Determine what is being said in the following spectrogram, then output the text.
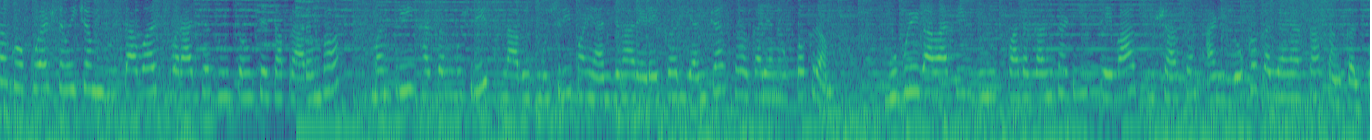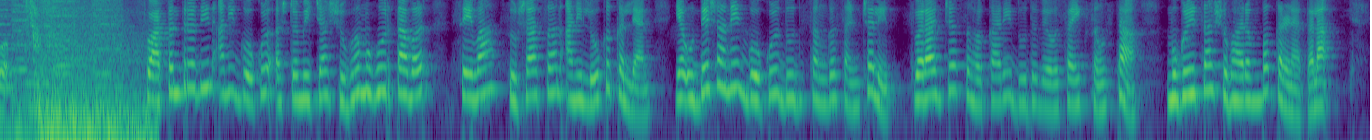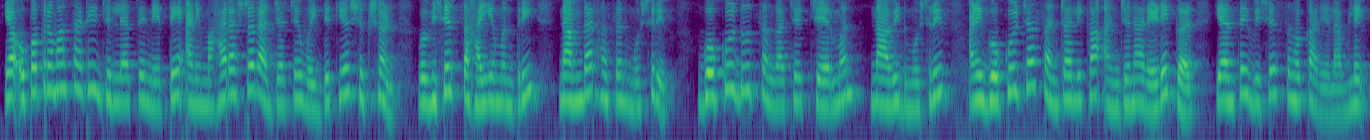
इथं गोकुळाष्टमीच्या मुहूर्तावर स्वराज्य दूध संस्थेचा प्रारंभ. मंत्री हसन मुश्रीफ नाविद मुश्रीफ आणि अंजना रेडेकर यांच्या सहकार्याने उपक्रम. मुगळी गावातील दूध उत्पादकांसाठी सेवा सुशासन आणि लोककल्याणाचा संकल्प. स्वातंत्र्य दिन आणि गोकुळ अष्टमीच्या शुभ मुहूर्तावर सेवा सुशासन आणि लोककल्याण या उद्देशाने गोकुळ दूध संघ संचलित स्वराज्य सहकारी दूध व्यावसायिक संस्था मुगळीचा शुभारंभ करण्यात आला. या उपक्रमासाठी जिल्ह्याचे नेते आणि महाराष्ट्र राज्याचे वैद्यकीय शिक्षण व विशेष सहाय्य मंत्री नामदार हसन मुश्रीफ गोकुळ दूध संघाचे चेअरमन नाविद मुश्रीफ आणि गोकुळच्या संचालिका अंजना रेडेकर यांचे विशेष सहकार्य लाभले.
